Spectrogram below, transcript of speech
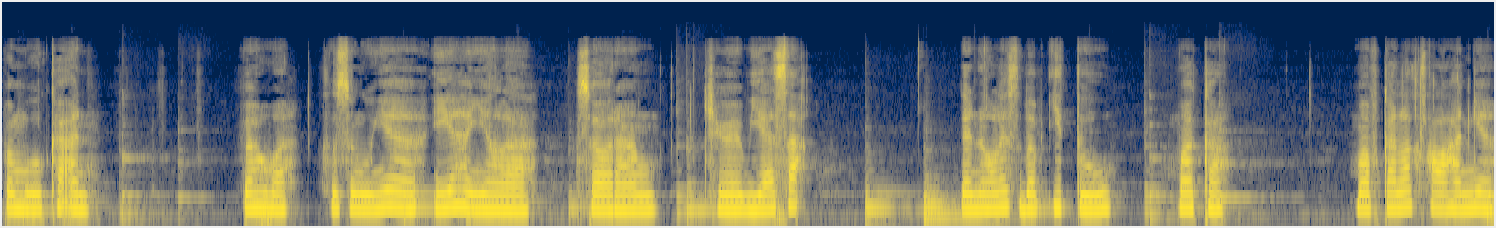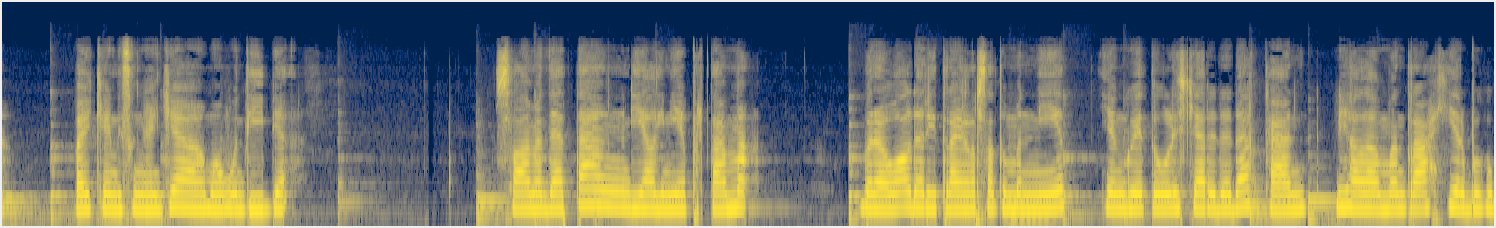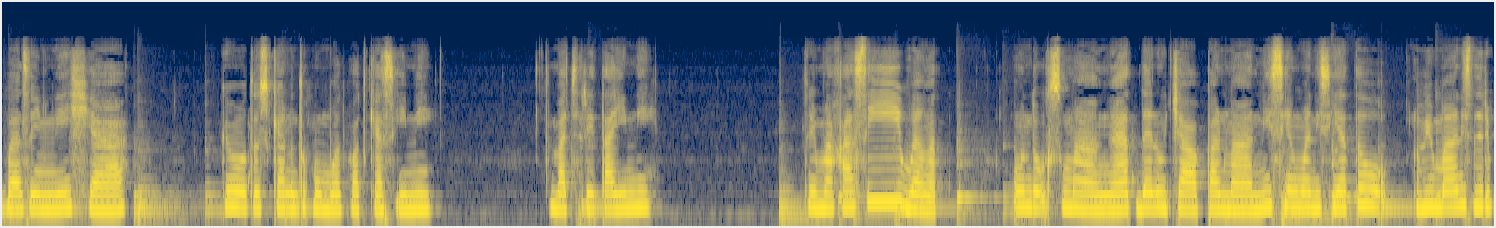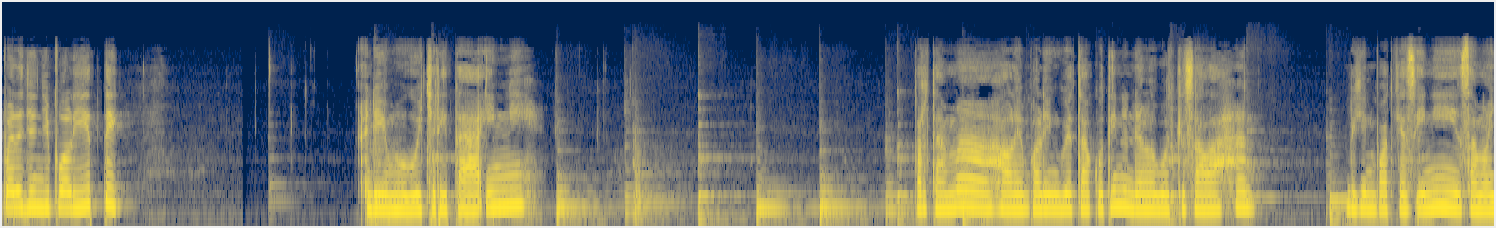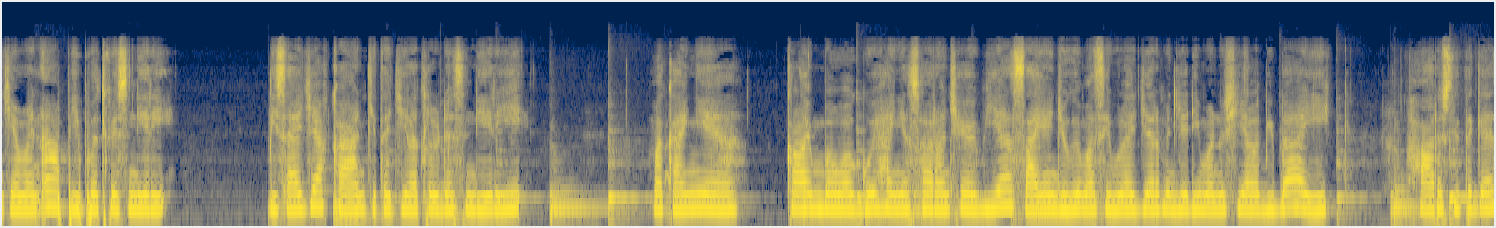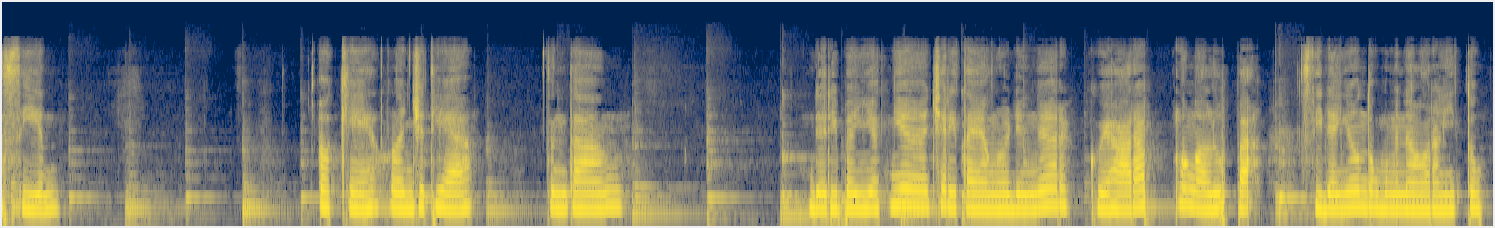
Pembukaan. Bahwa sesungguhnya ia hanyalah seorang cewek biasa, dan oleh sebab itu, maka maafkanlah kesalahannya, baik yang disengaja maupun tidak. Selamat datang di alinea pertama, berawal dari trailer satu menit yang gue tulis secara dadakan di halaman terakhir buku bahasa Indonesia, gue memutuskan untuk membuat podcast ini, tempat cerita ini. Terima kasih banget untuk semangat dan ucapan manis yang manisnya tuh lebih manis daripada janji politik. Ada yang mau gue cerita ini? Pertama, hal yang paling gue takutin adalah buat kesalahan. Bikin podcast ini sama aja main api buat gue sendiri. Bisa aja kan kita jilat ludah sendiri. Makanya, klaim bahwa gue hanya seorang cewek biasa yang juga masih belajar menjadi manusia lebih baik, harus ditegasin. Oke, lanjut ya. Tentang dari banyaknya cerita yang lo denger, gue harap lo gak lupa setidaknya untuk mengenal orang itu.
